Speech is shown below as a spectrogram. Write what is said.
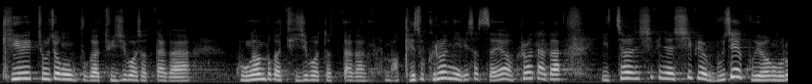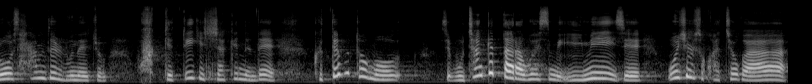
기획조정부가 뒤집어졌다가 공안부가 뒤집어졌다가 막 계속 그런 일이 있었어요. 그러다가 2012년 12월 무죄 구형으로 사람들 눈에 좀 확 뛰기 시작했는데 그때부터 뭐 이제 못 참겠다라고 했으면 이미 이제 온실속 과초가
